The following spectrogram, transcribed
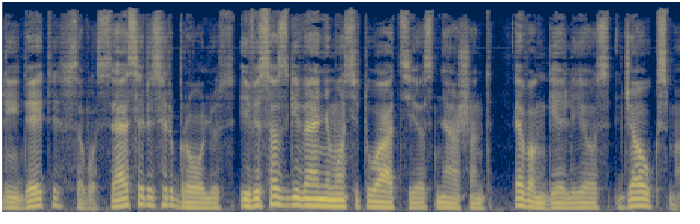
lydėti savo seseris ir brolius į visas gyvenimo situacijas nešant Evangelijos džiaugsmą.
